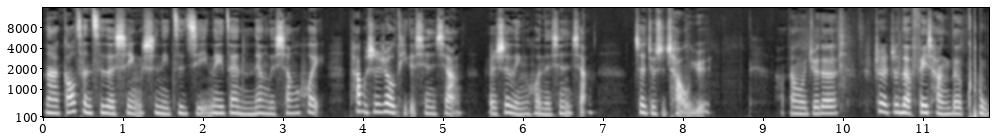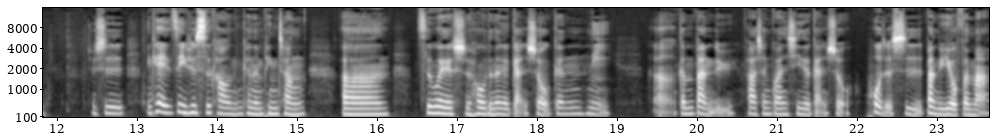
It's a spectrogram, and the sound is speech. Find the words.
那高层次的性是你自己内在能量的相会，它不是肉体的现象，而是灵魂的现象，这就是超越。好，那我觉得这真的非常的酷，就是你可以自己去思考，你可能平常嗯自慰的时候的那个感受，跟你呃跟伴侣发生关系的感受，或者是伴侣也有分嘛，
